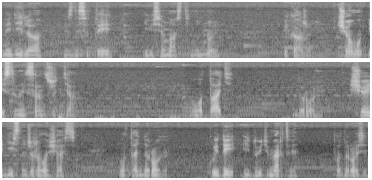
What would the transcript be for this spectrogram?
неділя з 10 і 18.00. І кажуть, в чому істинний сенс життя? Латать дороги. Що є дійсно джерело щастя? Латать дороги. Куди йдуть мертві по дорозі?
